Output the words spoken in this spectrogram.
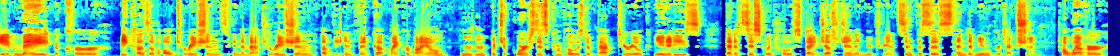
it may occur because of alterations in the maturation of the infant gut microbiome, mm-hmm. which, of course, is composed of bacterial communities that assist with host digestion and nutrient synthesis and immune protection. However,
